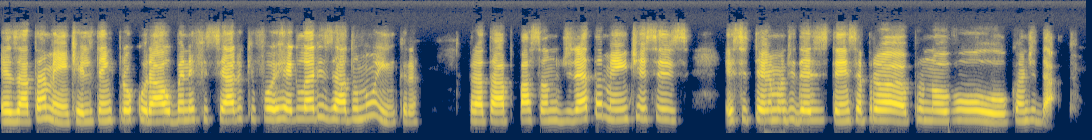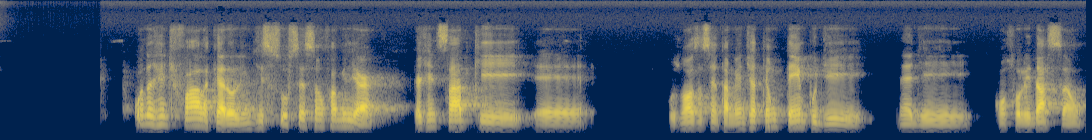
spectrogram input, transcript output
Exatamente. Ele tem que procurar o beneficiário que foi regularizado no INCRA, para estar tá passando diretamente esses esse termo de desistência para o novo candidato. Quando a gente fala, Caroline, de sucessão familiar, a gente sabe que é, os nossos assentamentos já têm um tempo de, né, de consolidação.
